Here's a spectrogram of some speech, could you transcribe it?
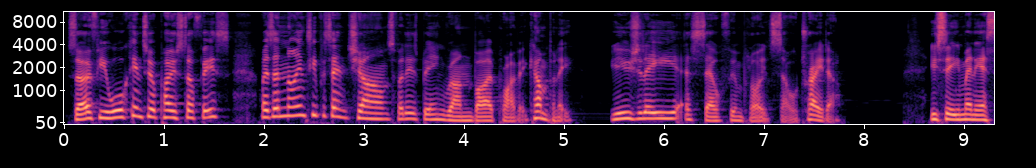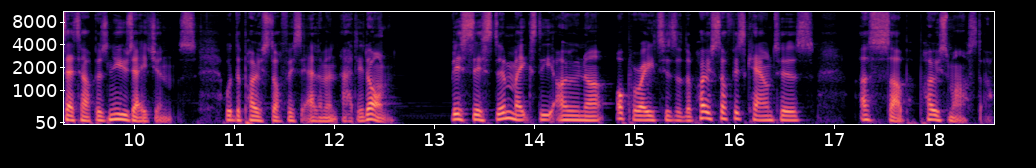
So, if you walk into a post office, there's a 90% chance that it's being run by a private company, usually a self employed sole trader. You see, many are set up as newsagents, with the post office element added on. This system makes the owner operators of the post office counters a sub postmaster.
